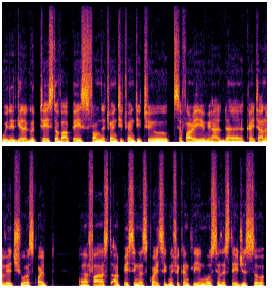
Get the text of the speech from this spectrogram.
we did get a good taste of our pace from the 2022 Safari. We had uh, Kajetanowicz, who was quite uh, fast, outpacing us quite significantly in most of the stages. So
